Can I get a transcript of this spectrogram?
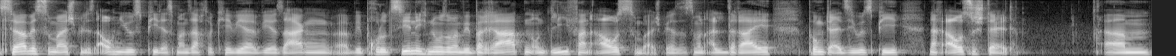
Service zum Beispiel ist auch ein USP, dass man sagt, okay, wir, wir sagen, äh, wir produzieren nicht nur, sondern wir beraten und liefern aus zum Beispiel. Also dass man alle drei Punkte als USP nach außen stellt. Ähm,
